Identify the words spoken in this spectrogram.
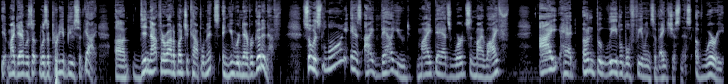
It, my dad was a, was a pretty abusive guy. Um, did not throw out a bunch of compliments, and you were never good enough. So as long as I valued my dad's words in my life, I had unbelievable feelings of anxiousness, of worry,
